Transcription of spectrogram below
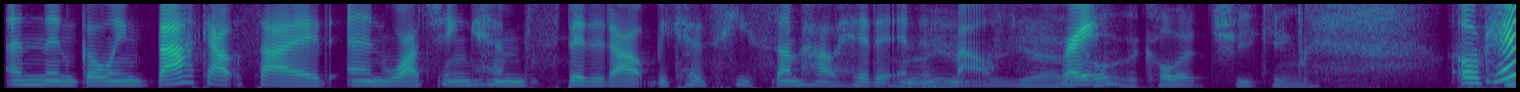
and then going back outside and watching him spit it out because he somehow hid it in his mouth. Yeah. They right. Call, they call that cheeking. Okay,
